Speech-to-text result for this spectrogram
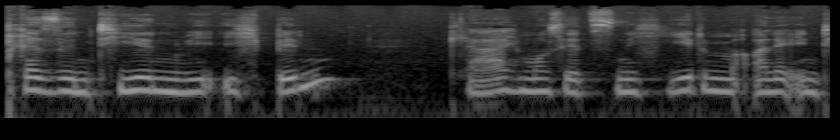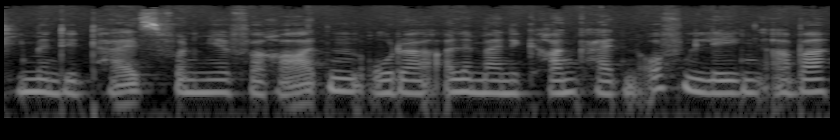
präsentieren, wie ich bin. Klar, ich muss jetzt nicht jedem alle intimen Details von mir verraten oder alle meine Krankheiten offenlegen, aber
